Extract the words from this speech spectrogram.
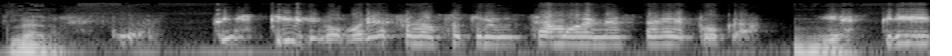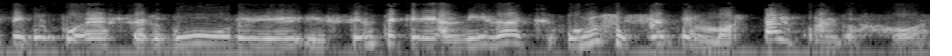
Claro. Es crítico, por eso nosotros luchamos en esa época. Mm. Y es crítico, puede ser duro y, siente que la vida, uno se siente inmortal cuando es joven.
